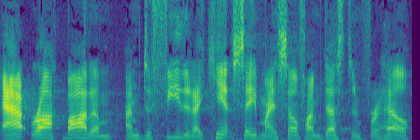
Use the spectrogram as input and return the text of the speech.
at rock bottom, I'm defeated. I can't save myself. I'm destined for hell.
